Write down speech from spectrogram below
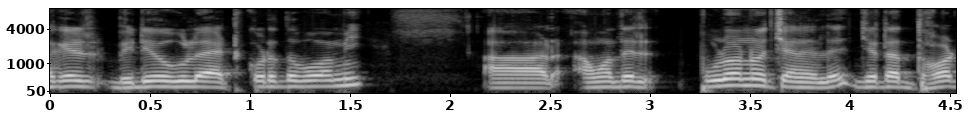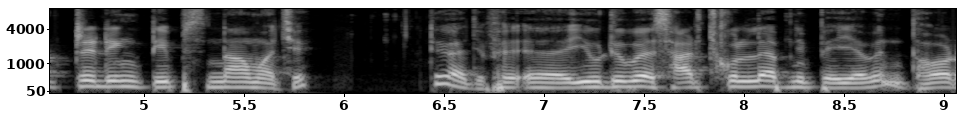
আগের ভিডিওগুলো অ্যাড করে দেবো আমি। আর আমাদের পুরনো চ্যানেলে যেটা ধর ট্রেডিং টিপস নাম আছে, ঠিক আছে? ইউটিউবে সার্চ করলে আপনি পেয়ে যাবেন ধর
